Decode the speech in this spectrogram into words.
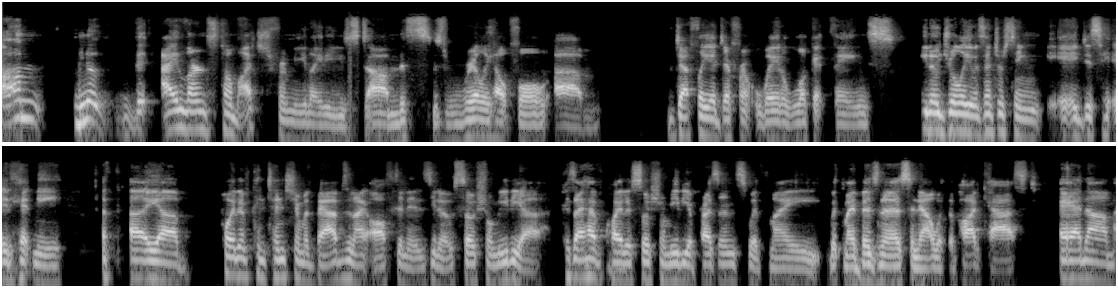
um, you know, th- I learned so much from you ladies. Um, this is really helpful. Um, definitely a different way to look at things. You know, Julie, it was interesting. It just it hit me. A, a uh, point of contention with Babs and I often is, you know, social media because I have quite a social media presence with my with my business and now with the podcast. And um,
